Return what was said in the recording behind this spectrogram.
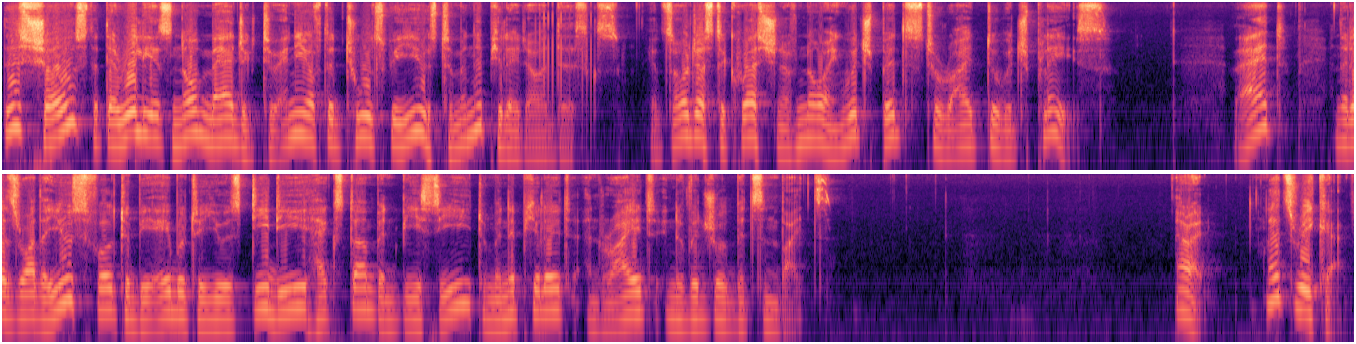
This shows that there really is no magic to any of the tools we use to manipulate our disks. It's all just a question of knowing which bits to write to which place. That, and that it's rather useful to be able to use dd, hexdump, and bc to manipulate and write individual bits and bytes. Alright, let's recap.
